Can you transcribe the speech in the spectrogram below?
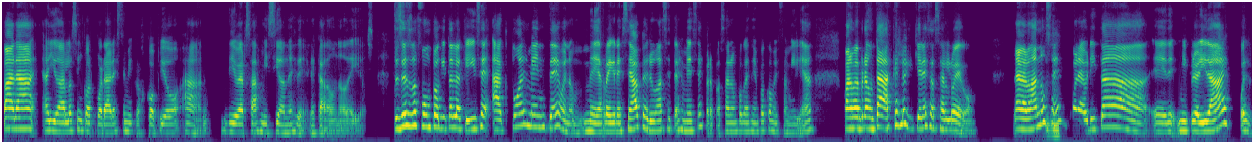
para ayudarlos a incorporar este microscopio a diversas misiones de, de, cada uno de ellos. Entonces eso fue un poquito lo que hice. Actualmente, bueno, me regresé a Perú hace tres meses para pasar un poco de tiempo con mi familia. Cuando me preguntabas, ¿qué es lo que quieres hacer luego? La verdad no sé, por ahorita eh, mi prioridad es pues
